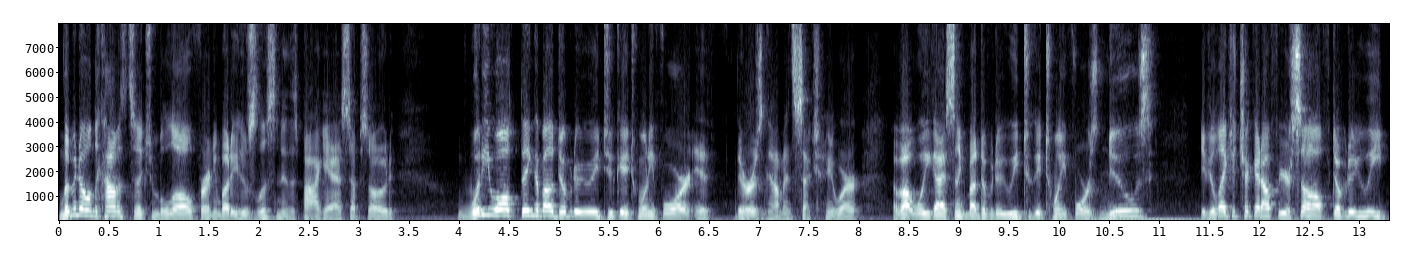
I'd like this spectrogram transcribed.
let me know in the comments section below for anybody who's listening to this podcast episode what do you all think about WWE 2K24? If there is a comment section anywhere about what you guys think about WWE 2K24's news. If you'd like to check it out for yourself, WWE,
